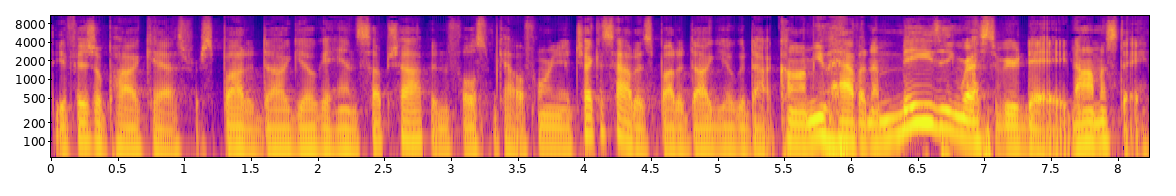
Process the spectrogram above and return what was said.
the official podcast for Spotted Dog Yoga and Sup Shop in Folsom, California. Check us out at spotteddogyoga.com. You have an amazing rest of your day. Namaste.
